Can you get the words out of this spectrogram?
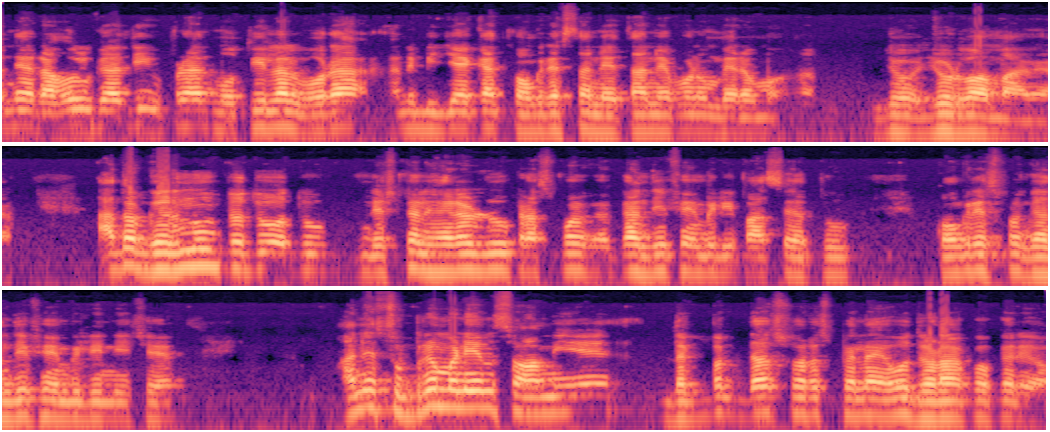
અને રાહુલ ગાંધી ઉપરાંત મોતીલાલ વોરા અને બીજા એકાદ કોંગ્રેસના નેતાને પણ ઉમેરવામાં જોડવામાં આવ્યા. આ તો ઘરનું જ બધું હતું. નેશનલ હેરલ્ડનું ટ્રસ્ટ પણ ગાંધી ફેમિલી પાસે હતું. કોંગ્રેસ પણ ગાંધી ફેમિલીની છે. અને સુબ્રમણ્યમ સ્વામીએ લગભગ દસ વર્ષ પહેલાં એવો ધડાકો કર્યો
